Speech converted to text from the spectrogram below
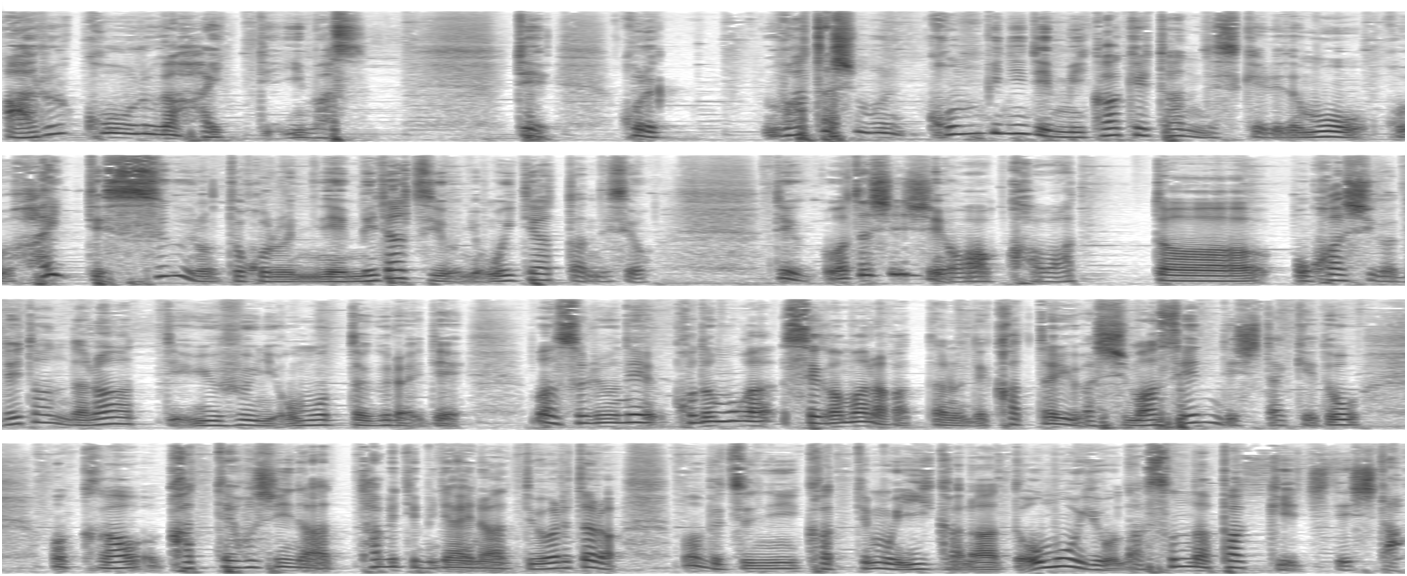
アルコールが入っています。でこれ私もコンビニで見かけたんですけれどもこれ入ってすぐのところにね目立つように置いてあったんですよ。で私自身は変わったお菓子が出たんだなっていうふうに思ったぐらいでまあそれをね子供がせがまなかったので買ったりはしませんでしたけど、まあ、買ってほしいな食べてみたいなって言われたら、まあ、別に買ってもいいかなと思うようなそんなパッケージでした。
